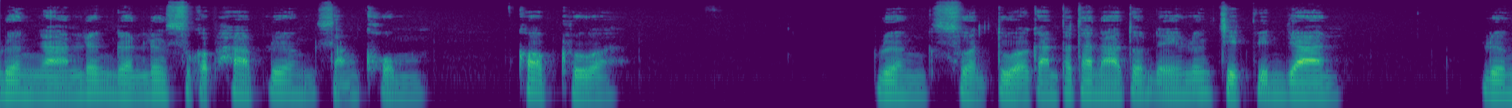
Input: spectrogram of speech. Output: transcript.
เรื่องงานเรื่องเงินเรื่องสุขภาพเรื่องสังคม ครอบครัว เรื่องส่วนตัวการพัฒนาตนเอง เรื่องจิตวิญญาณ เรื่อง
